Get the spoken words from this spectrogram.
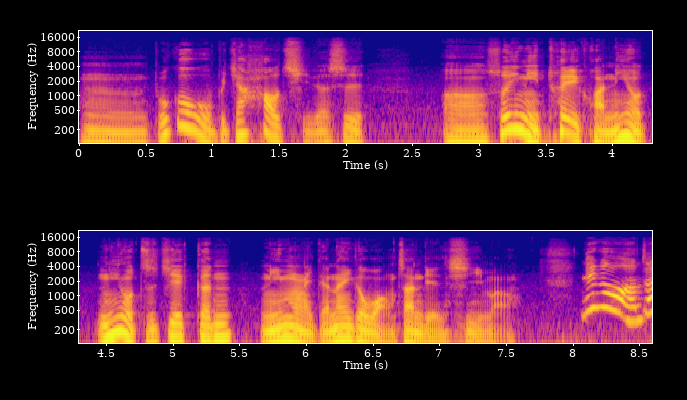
嗯，不过我比较好奇的是，呃，所以你退款，你有你有直接跟你买的那个网站联系吗？那个网站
